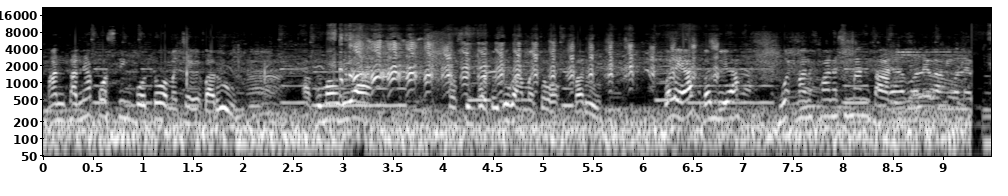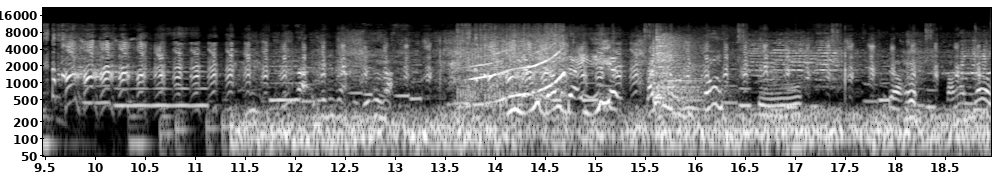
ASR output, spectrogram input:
Mantannya posting foto sama cewek baru. Aku mau dia posting foto juga sama cowok baru. Boleh ya, bantu ya. Buat manas-manasin mantan. Ya, boleh bang, boleh. Iya, udah, udah, iya. Aduh, tuh. Eh, tangan jauh.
